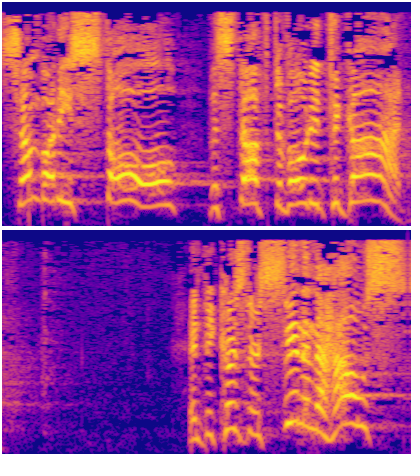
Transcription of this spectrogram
Somebody stole the stuff devoted to God. And because there's sin in the house,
